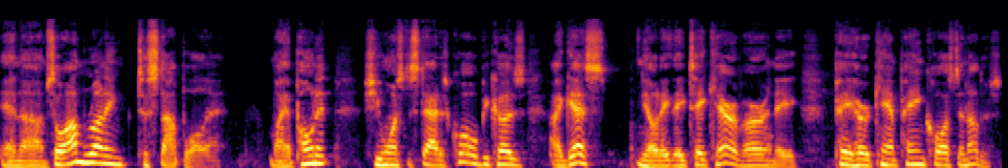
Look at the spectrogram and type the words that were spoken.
And um, so I'm running to stop all that. My opponent, she wants the status quo because I guess you know they, they take care of her and they pay her campaign costs and others.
